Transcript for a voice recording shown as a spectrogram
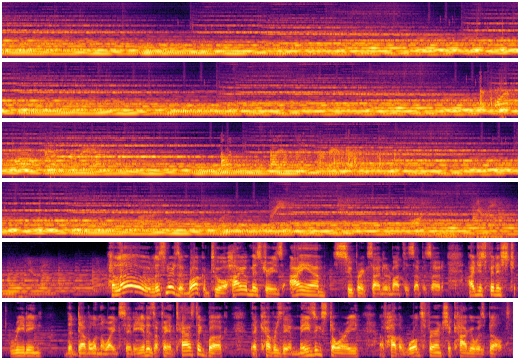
Hello, listeners, and welcome to Ohio Mysteries. I am super excited about this episode. I just finished reading The Devil in the White City. It is a fantastic book that covers the amazing story of how the World's Fair in Chicago was built.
